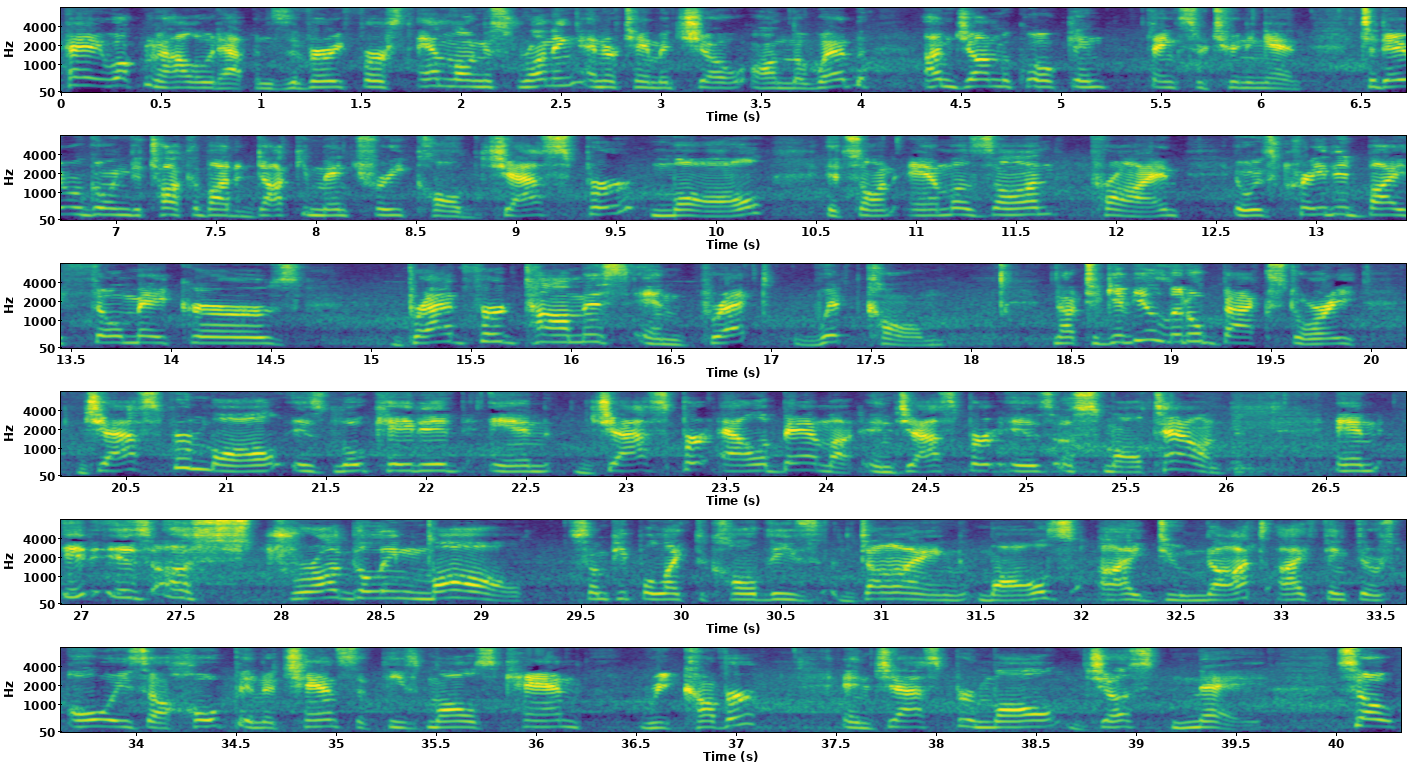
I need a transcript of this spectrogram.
Hey, welcome to Hollywood Happens, the very first and longest running entertainment show on the web. I'm John McQuilkin. Thanks for tuning in. Today we're going to talk about a documentary called Jasper Mall. It's on Amazon Prime. It was created by filmmakers Bradford Thomas and Brett Whitcomb. Now, to give you a little backstory, Jasper Mall is located in Jasper, Alabama, and Jasper is a small town. And it is a struggling mall. Some people like to call these dying malls. I do not. I think there's always a hope and a chance that these malls can recover, and Jasper Mall just may. So,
